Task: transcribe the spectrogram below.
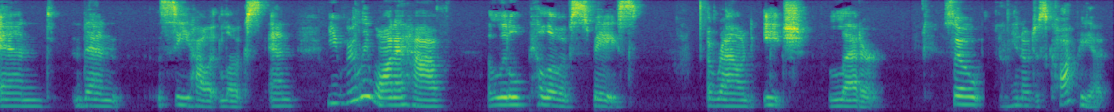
and then see how it looks. And you really want to have a little pillow of space around each letter. So, you know, just copy it.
